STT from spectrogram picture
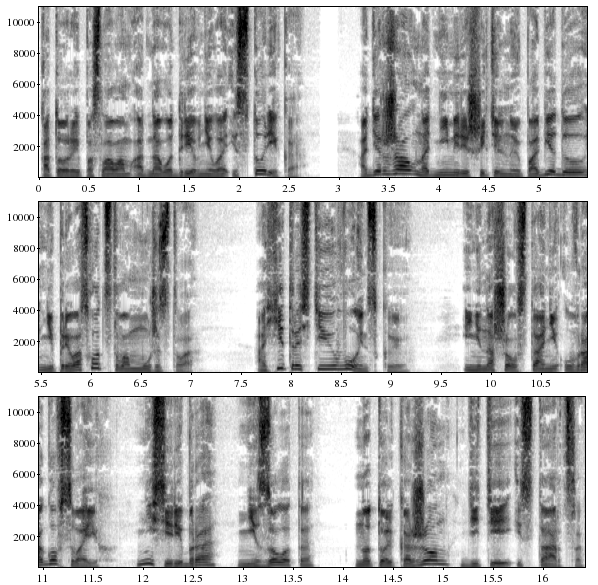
который, по словам одного древнего историка, одержал над ними решительную победу не превосходством мужества, а хитростью воинскую, и не нашел в стане у врагов своих ни серебра, ни золота, но только жен, детей и старцев.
